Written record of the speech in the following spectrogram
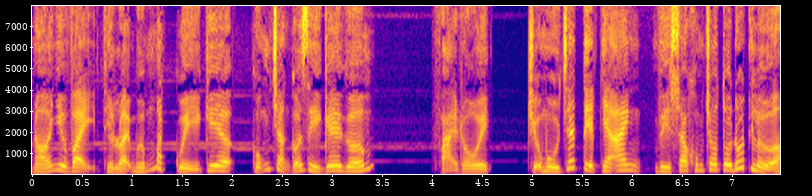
nói như vậy thì loại bướm mặt quỷ kia cũng chẳng có gì ghê gớm. Phải rồi, triệu mù chết tiệt nhà anh, vì sao không cho tôi đốt lửa?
